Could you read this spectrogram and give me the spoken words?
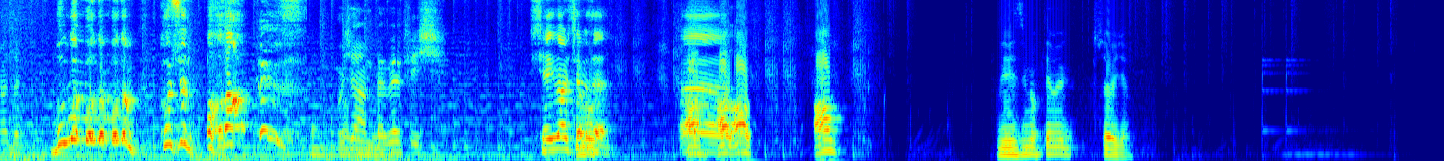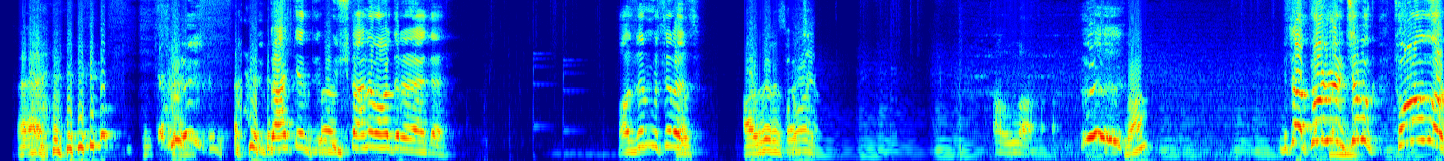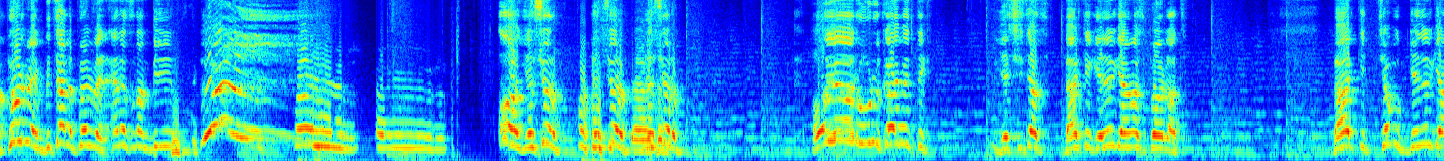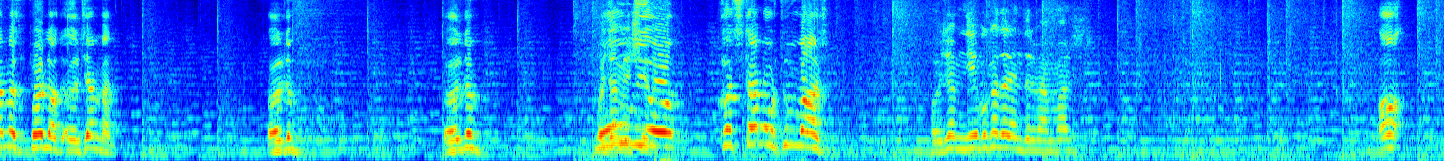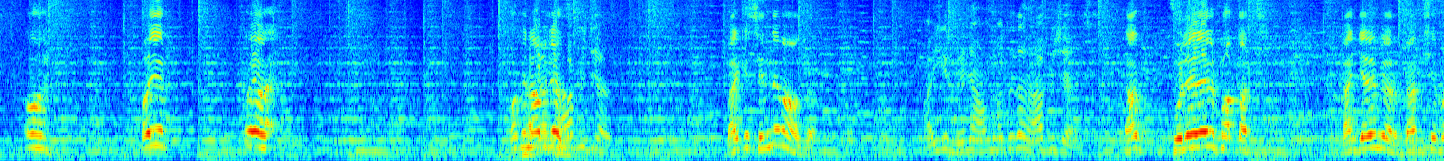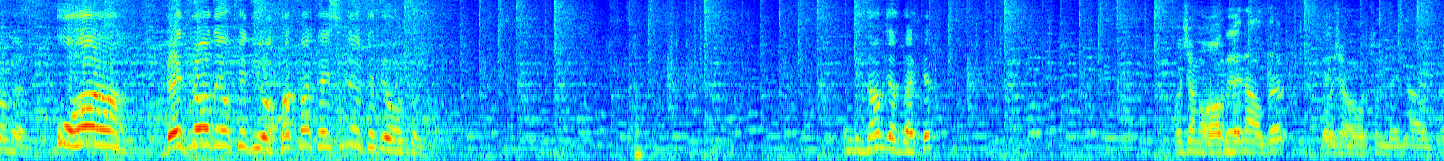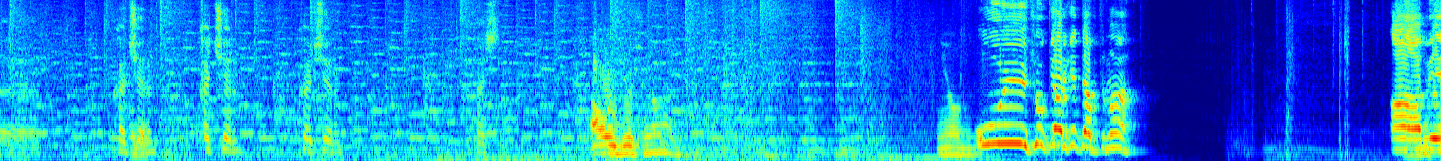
Hadi. Buldum buldum buldum. Koşun. Aha. Hocam bebe fiş. Şey versenize. Ee, Al al al. Al. Vezim yok demek söyleyeceğim. belki 3 tane vardır herhalde. Hazır mısınız? Hazırız koy. Allah. Lan. Bir tane pearl verin çabuk. Tornado var pearl verin. Bir tane pearl verin. En azından biri... Hayır. Hayır. Aa yaşıyorum. Yaşıyorum. Yaşıyorum. Hayır Uğur'u kaybettik. Yaşayacağız. Berke gelir gelmez pearl at. Berke çabuk gelir gelmez pearl at. Öleceğim ben. Öldüm. Öldüm. Ne Hocam oluyor? yaşıyorum. Kaç tane hortum var? Hocam niye bu kadar enderman var? Aa. Ah. Hayır. Ah. Abi ne yapacağız? Ne yapacağız? Belki seni de mi aldı? Hayır beni almadı da ne yapacağız? Ya kuleleri patlat. Ben gelemiyorum. Ben bir şey yapamıyorum. Oha! Bedrock'u da yok ediyor. Katman kayısını da yok ediyor Orkun. Oğlum Biz ne yapacağız belki? Hocam Abi, Hortum beni aldı. beni Hocam aldı. Hortum beni aldı. Kaçıyorum. Kaçıyorum. Kaçıyorum. Kaçtım. Aa o coşuna var. Niye oldu? Uy çok iyi hareket yaptım ha. Abi.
